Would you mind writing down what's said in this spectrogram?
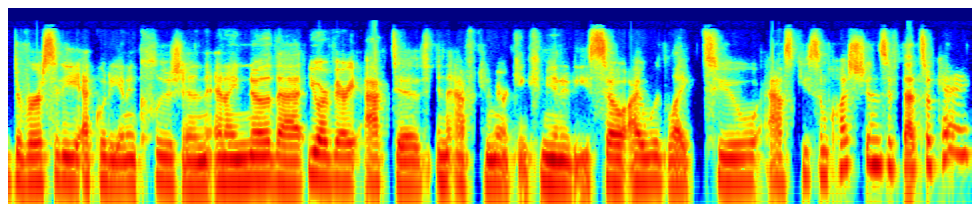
diversity, equity, and inclusion. And I know that you are very active in the African American community. So I would like to ask you some questions if that's okay.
